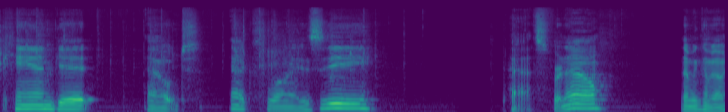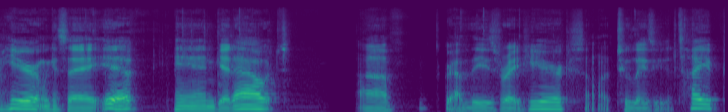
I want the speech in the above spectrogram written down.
can get out x, y, z pass for now. Then we come down here and we can say if can get out. Uh, let's grab these right here because I'm too lazy to type.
